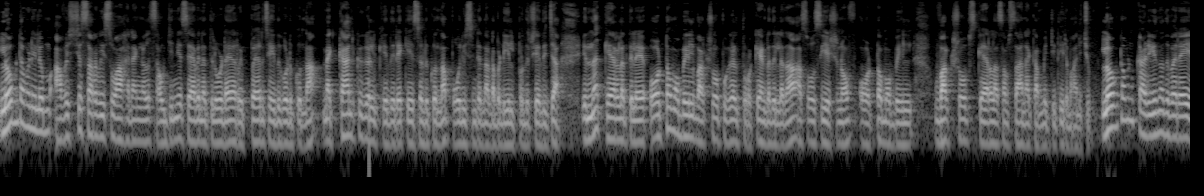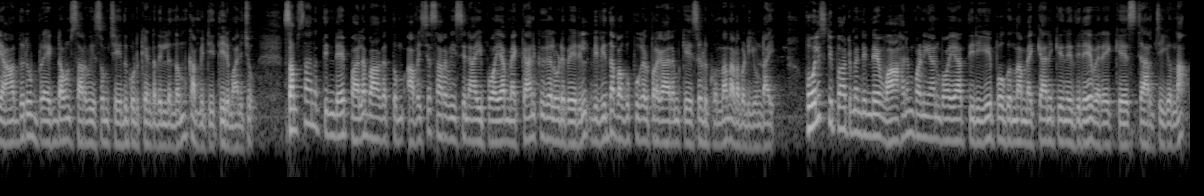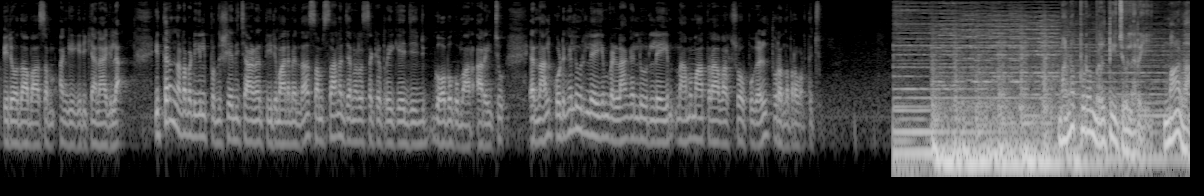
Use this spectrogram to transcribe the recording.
ലോക്ക്ഡൌണിലും അവശ്യ സർവീസ് വാഹനങ്ങൾ സൗജന്യ സേവനത്തിലൂടെ റിപ്പയർ ചെയ്തു കൊടുക്കുന്ന മെക്കാനിക്കുകൾക്കെതിരെ കേസെടുക്കുന്ന പോലീസിന്റെ നടപടിയിൽ പ്രതിഷേധിച്ച ഇന്ന് കേരളത്തിലെ ഓട്ടോമൊബൈൽ വർക്ക്ഷോപ്പുകൾ തുറക്കേണ്ടതില്ലെന്ന് association of automobile workshops Kerala സംസ്ഥാന കമ്മിറ്റി തീരുമാനിച്ചു. ലോക്ക്ഡൌൺ കഴിയുന്നതുവരെ യാതൊരു ബ്രേക്ക് ഡൗൺ സർവീസും ചെയ്തു കൊടുക്കേണ്ടതില്ലെന്നും കമ്മിറ്റി തീരുമാനിച്ചു. സംസ്ഥാനത്തിന്റെ പല ഭാഗത്തും അവശ്യ സർവീസിനായി പോയ മെക്കാനിക്കുകളുടെ പേരിൽ വിവിധ വകുപ്പുകൾ പ്രകാരം കേസെടുക്കുന്ന നടപടിയുണ്ടായി. പോലീസ് ഡിപ്പാർട്ട്മെന്റിന്റെ വാഹനം പണിയാൻ പോയ തിരികെ പോകുന്ന മെക്കാനിക്കിനെതിരെ വരെ കേസ് ചാർജ് ചെയ്യുന്ന വിരോധാഭാസം അംഗീകരിക്കാനാകില്ല. ഇത്തരം നടപടിയിൽ പ്രതിഷേധിച്ചാണ് തീരുമാനമെന്ന് സംസ്ഥാന general secretary K G Gopakumar അറിയിച്ചു. എന്നാൽ കൊടുങ്ങല്ലൂരിലെയും വെള്ളാങ്കല്ലൂരിലെയും നാമമാത്ര വർക്ക്ഷോപ്പുകൾ തുറന്നു പ്രവർത്തിച്ചു. മണപ്പുറം ഋതി ജ്വല്ലറി മാള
